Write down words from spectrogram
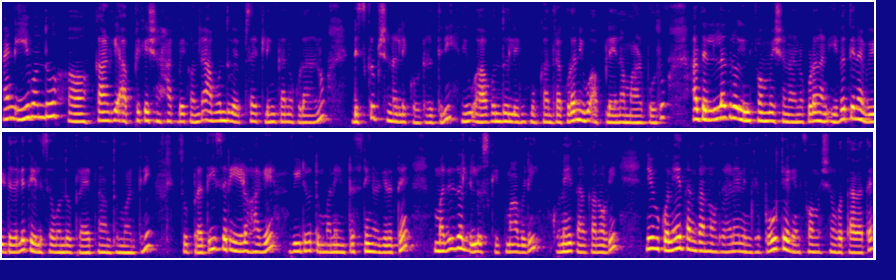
ಆ್ಯಂಡ್ ಈ ಒಂದು ಕಾರ್ಡ್ಗೆ ಅಪ್ಲಿಕೇಶನ್ ಹಾಕಬೇಕು ಅಂದರೆ ಆ ಒಂದು ವೆಬ್ಸೈಟ್ ಲಿಂಕನ್ನು ಕೂಡ ನಾನು ಡಿಸ್ಕ್ರಿಪ್ಷನಲ್ಲಿ ಕೊಟ್ಟಿರ್ತೀನಿ. ನೀವು ಒಂದು ಲಿಂಕ್ ಮುಖಾಂತರ ಕೂಡ ನೀವು ಅಪ್ಲೈನ ಮಾಡ್ಬೋದು. ಅದೆಲ್ಲದರ ಇನ್ಫಾರ್ಮೇಷನನ್ನು ಕೂಡ ನಾನು ಇವತ್ತಿನ ವೀಡಿಯೋದಲ್ಲಿ ತಿಳಿಸೋ ಒಂದು ಪ್ರಯತ್ನ ಅಂತೂ ಮಾಡ್ತೀನಿ. ಸೊ ಪ್ರತಿ ಸರಿ ಹೇಳೋ ಹಾಗೆ ವಿಡಿಯೋ ತುಂಬಾ ಇಂಟ್ರೆಸ್ಟಿಂಗ್ ಆಗಿರುತ್ತೆ. ಮಧ್ಯದಲ್ಲಿ ಎಲ್ಲೂ ಸ್ಕಿಪ್ ಮಾಡಿಬಿಡಿ. ಕೊನೆಯ ತನಕ ನೋಡಿ. ನೀವು ಕೊನೆಯ ತನಕ ನೋಡಿದ್ರೆ ನಿಮಗೆ ಪೂರ್ತಿಯಾಗಿ ಇನ್ಫಾರ್ಮೇಷನ್ ಗೊತ್ತಾಗುತ್ತೆ.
